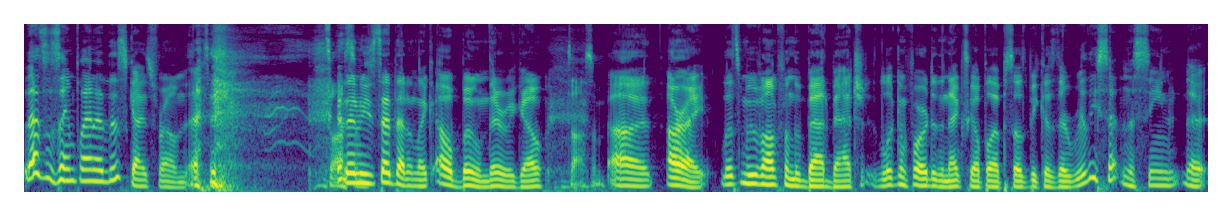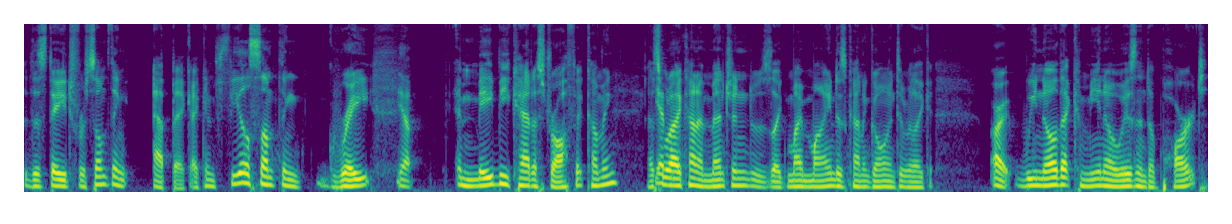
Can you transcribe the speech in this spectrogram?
that's the same planet this guy's from. Awesome. and then he said that, I'm like, oh, boom, there we go. it's awesome. Uh, all right, let's move on from the Bad Batch. Looking forward to the next couple episodes because they're really setting the scene, the, the stage for something epic. I can feel something great Yep. and maybe catastrophic coming. That's Yeah. what I kind of mentioned. Was like my mind is kind of going to like, all right, we know that Kamino isn't a part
